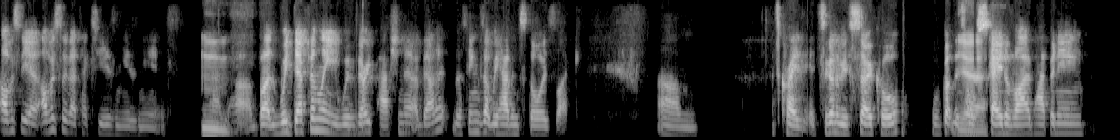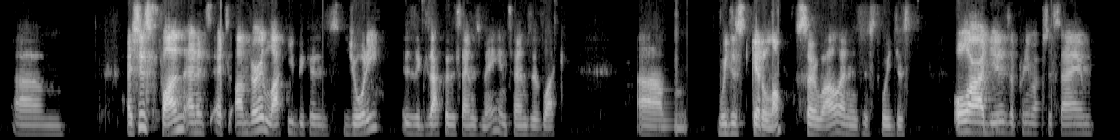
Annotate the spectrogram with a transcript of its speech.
obviously, yeah, obviously that takes years and years and years. Mm. And, uh, but we definitely we're very passionate about it. The things that we have in store is like, um, it's crazy. It's going to be so cool. We've got this whole skater vibe happening. Um, it's just fun, and it's, it's I'm very lucky because Geordie is exactly the same as me in terms of like, um, we just get along so well, and it's just we just all our ideas are pretty much the same.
